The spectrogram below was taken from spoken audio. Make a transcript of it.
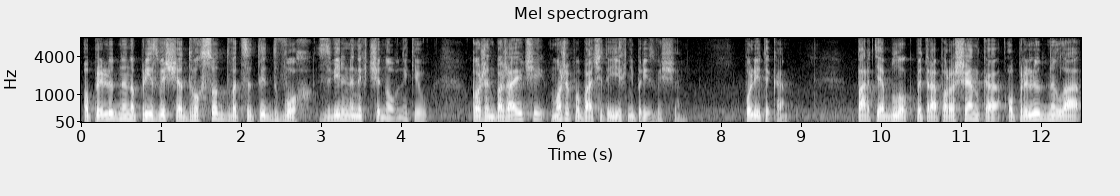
оприлюднено прізвища 222 звільнених чиновників. Кожен бажаючий може побачити їхні прізвища. Політика. Партія Блок Петра Порошенка оприлюднила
